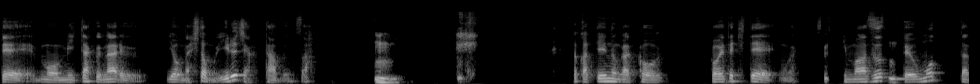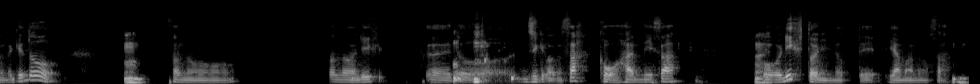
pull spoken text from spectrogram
てもう見たくなるような人もいるじゃん、多分さ。うん。とかっていうのがこう、聞こえてきて、うわ気まずって思ったんだけど、うんその、そのリフ、えっ、と、授業のさ、後半にさ、はいこう、リフトに乗って山のさうん、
